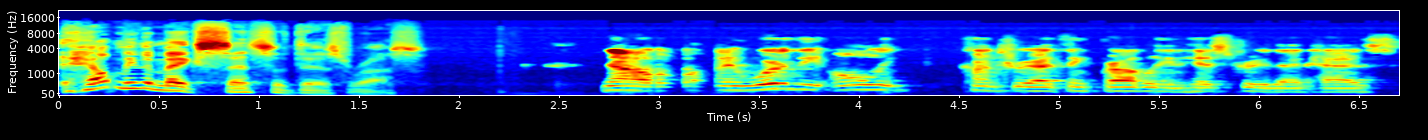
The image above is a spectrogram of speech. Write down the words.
help me to make sense of this, Russ. Now, I mean, we're the only country, I think, probably in history that has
